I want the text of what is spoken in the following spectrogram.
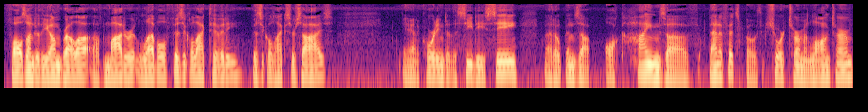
falls under the umbrella of moderate level physical activity, physical exercise. And according to the CDC, that opens up all kinds of benefits, both short term and long term.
